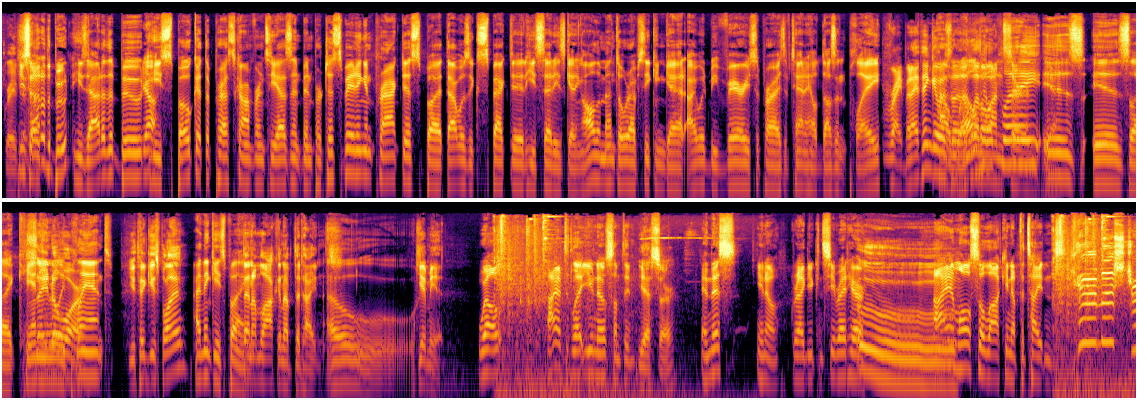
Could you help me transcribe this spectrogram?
Gregg? He's out of the boot. He's out of the boot. Yeah. He spoke at the press conference. He hasn't been participating in practice, but that was expected. He said he's getting all the mental reps he can get. I would be very surprised if Tannehill doesn't play. Right, but I think it was How a well little he'll play uncertain. Yeah. is is like can Say he no really more. plant? You think he's playing? I think he's playing. Then I'm locking up the Titans. Oh, Give me it. Well, I have to let you know something. Yes, sir. And this, you know, Gregg, you can see right here. Ooh. I am also locking up the Titans. Chemistry.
